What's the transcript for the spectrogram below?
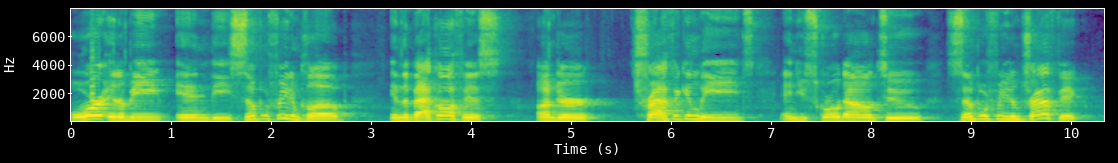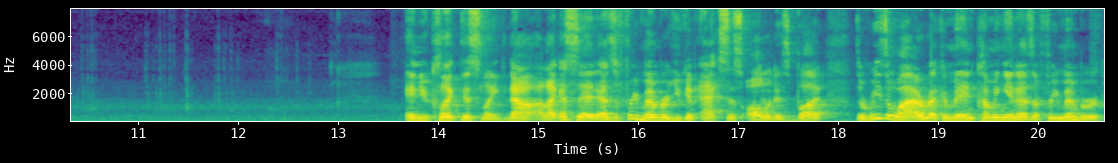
or it'll be in the Simple Freedom Club in the back office under traffic and leads, and you scroll down to Simple Freedom Traffic, and you click this link. Now, like I said, as a free member, you can access all of this, but the reason why I recommend coming in as a free member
